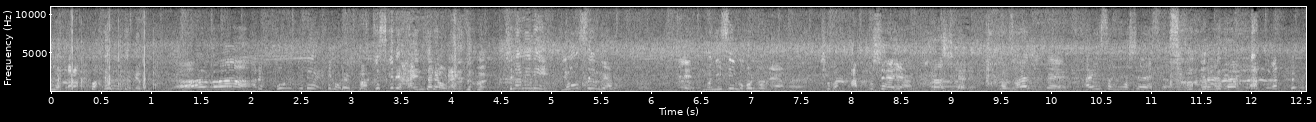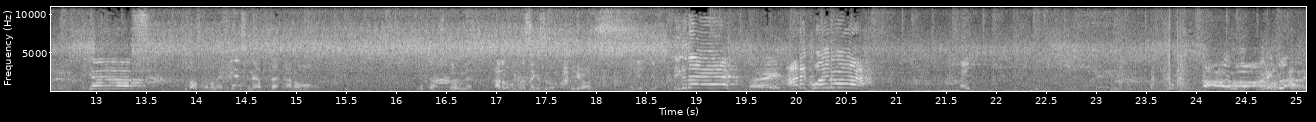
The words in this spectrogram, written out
んだけどやばあれ本気で俺バックスクリーン入んだね俺ちなみに4スイングやろでもう2スイング放り込んだよちょっとアップしてないやん確かにマジで体操もしてないですからいきまーすちょっとあそこのねフェンスにあったあのめっちゃそうねあのフルスイングするわいきますいくでーはいあれ超えるわはいああやばいくら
